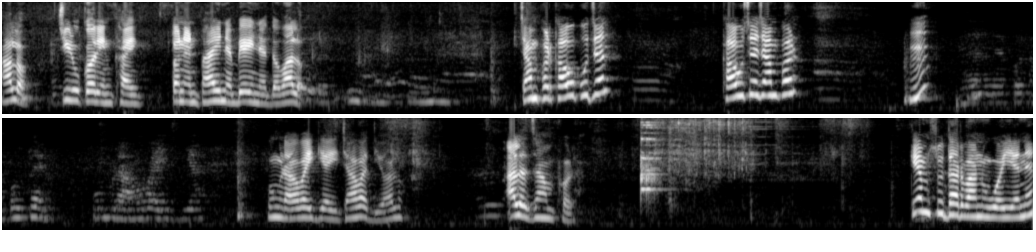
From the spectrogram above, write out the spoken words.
હાલો, ચીરું કરીને ખાઈ. તને ભાઈને બેયને દઉં. હાલો. જામફળ ખાવું, પૂજન? ખાવું છે જામફળ? હમ? ભૂંગળા અવાઈ ગયા. એ જવા દ્યો. હાલો. હાલો, જામફળ. કેમ સુધારવાનું હોય એને?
